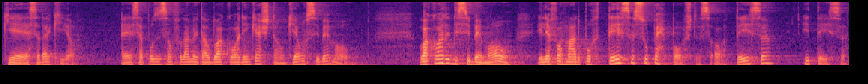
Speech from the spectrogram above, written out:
que é essa daqui, ó. Essa é a posição fundamental do acorde em questão, que é um si bemol. O acorde de si bemol, ele é formado por terças superpostas, ó, terça e terça,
